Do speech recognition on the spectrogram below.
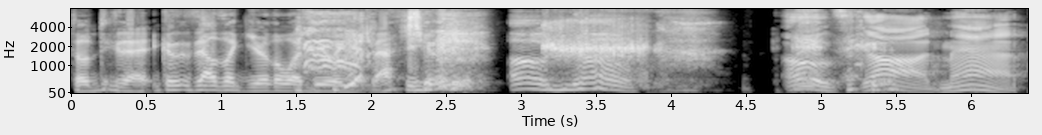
Don't do that because it sounds like you're the one doing it, Matthew. oh no. Oh God, Matt.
